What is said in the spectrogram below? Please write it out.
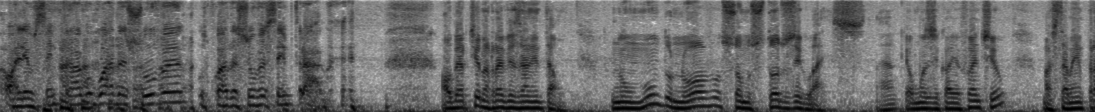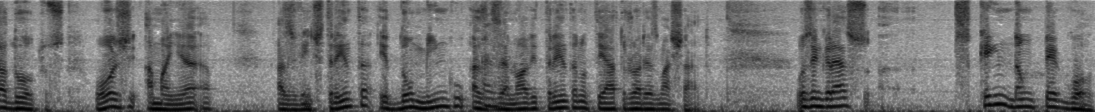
Olha, eu sempre trago o guarda-chuva, o guarda-chuva eu sempre trago. Albertina, revisando então. Num mundo novo, somos todos iguais. né? Que é um musical infantil, mas também para adultos. Hoje, amanhã, às 20h30 e domingo, às 19h30, no Teatro Juarez Machado. Os ingressos, quem não pegou,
